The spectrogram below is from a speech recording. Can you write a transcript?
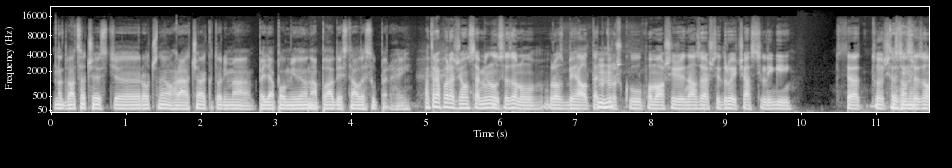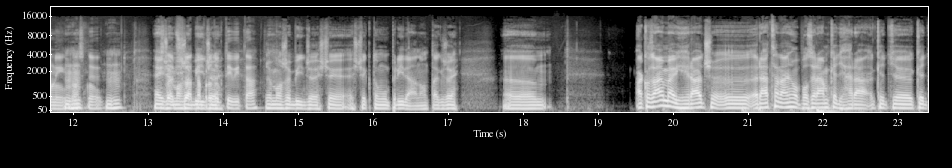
na 26-ročného hráča, ktorý má 5,5 milióna plat, je stále super, hej. A treba povedať, že on sa minulú sezónu rozbiehal tak mm-hmm. trošku pomalšie, že naozaj až tej druhej časti ligy, teda druhej časti sezóny, sezóny mm-hmm. vlastne mm-hmm. Hej, že môže byť, produktivita. Že, že môže byť, že ešte, ešte k tomu pridá, no, takže um, ako zaujímavý hráč, e, rád sa na neho pozerám, keď, hra, keď, e, keď,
